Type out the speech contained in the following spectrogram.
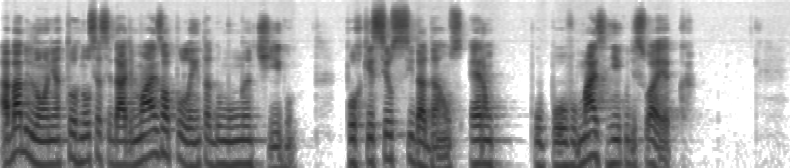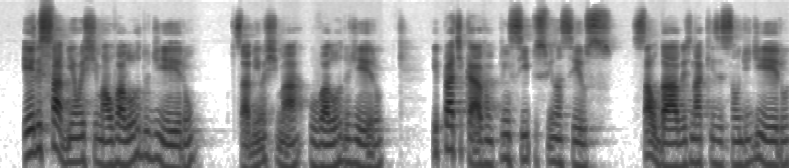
A Babilônia tornou-se a cidade mais opulenta do mundo antigo, porque seus cidadãos eram o povo mais rico de sua época. Eles sabiam estimar o valor do dinheiro, sabiam estimar o valor do dinheiro e praticavam princípios financeiros saudáveis na aquisição de dinheiro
